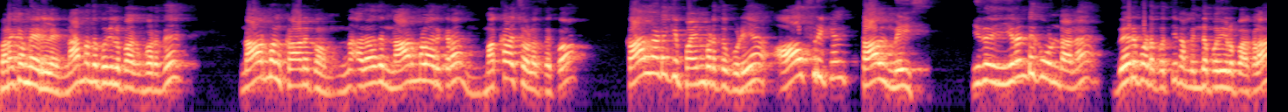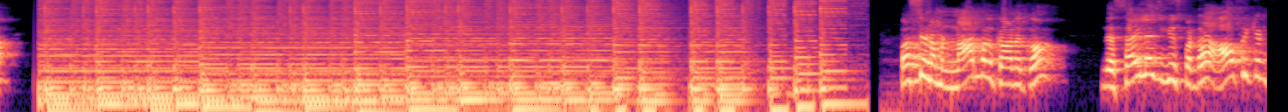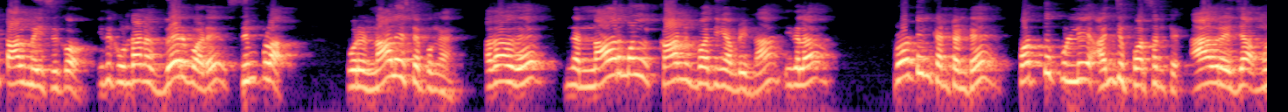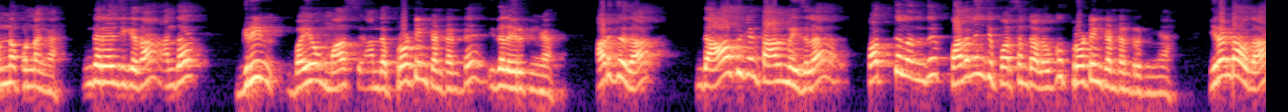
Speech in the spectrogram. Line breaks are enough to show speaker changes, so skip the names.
வணக்கம் நேரில் நாம் அந்த பகுதியில் பார்க்க போகிறது நார்மல் காணுக்கும் அதாவது நார்மலாக இருக்கிற மக்காச்சோளத்துக்கும் கால்நடைக்கு பயன்படுத்தக்கூடிய ஆப்பிரிக்கன் டால் மெய்ஸ் இது இரண்டுக்கு உண்டான வேறுபாடை பற்றி நம்ம இந்த பதிவில் பார்க்கலாம். ஃபர்ஸ்ட் நம்ம நார்மல் காணுக்கும் இந்த சைலேஜ் யூஸ் பண்ணுற ஆப்பிரிக்கன் டால் மைஸுக்கும் இதுக்கு உண்டான வேறுபாடு சிம்பிளாக ஒரு நாலே ஸ்டெப்புங்க. அதாவது இந்த நார்மல் கார்ன் பார்த்தீங்க அப்படின்னா இதில் புரோட்டீன் கண்டென்ட்டு பத்து புள்ளி அஞ்சு பர்சன்ட் ஆவரேஜாக முன்ன பொண்ணங்க இந்த ரேஞ்சுக்கு தான் அந்த கிரீன் பயோ மாஸ் அந்த புரோட்டீன் கண்டென்ட்டு இதில் இருக்குங்க. அடுத்ததாக இந்த ஆப்பிரிக்கன் டால்மைஸில் பத்துலேருந்து பதினஞ்சு பர்சன்ட் அளவுக்கு ப்ரோட்டீன் கண்டென்ட் இருக்குங்க. இரண்டாவதா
